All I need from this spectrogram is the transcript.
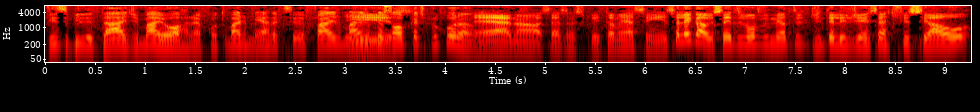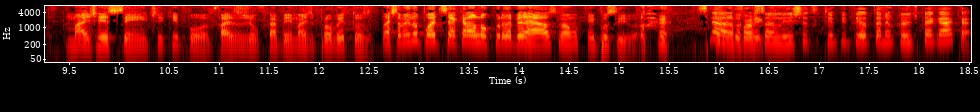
visibilidade maior, né? Quanto mais merda que você faz, mais o Isso. pessoal fica te procurando. É, não, Assassin's Creed também é assim. Isso é legal, isso é desenvolvimento de inteligência artificial mais recente que, pô, faz o jogo ficar bem mais proveitoso. Mas também não pode ser aquela loucura da vida real, senão é impossível. Não, no Force Unleashed o tempo inteiro tá nem querendo te pegar, cara.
